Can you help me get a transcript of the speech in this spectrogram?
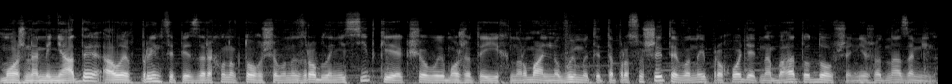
можна міняти, але в принципі, за рахунок того, що вони зроблені з сітки, якщо ви можете їх нормально вимити та просушити, вони проходять набагато довше, ніж одна заміна.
